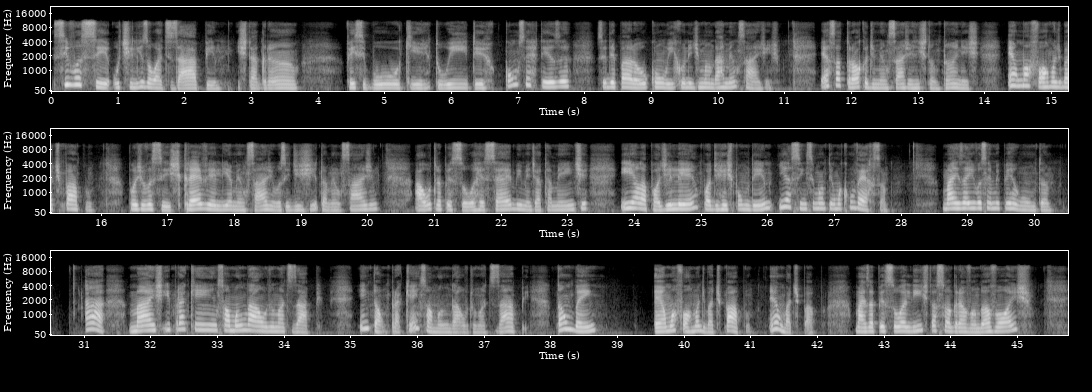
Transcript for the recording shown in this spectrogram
Se você utiliza o WhatsApp, Instagram, Facebook, Twitter, com certeza se deparou com o ícone de mandar mensagens. Essa troca de mensagens instantâneas é uma forma de bate-papo, pois você escreve ali a mensagem, você digita a mensagem, a outra pessoa recebe imediatamente e ela pode ler, pode responder e assim se manter uma conversa. Mas aí você me pergunta: ah, mas e para quem só manda áudio no WhatsApp? Então, para quem só manda áudio no WhatsApp, também é uma forma de bate-papo. É um bate-papo. Mas a pessoa ali está só gravando a voz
